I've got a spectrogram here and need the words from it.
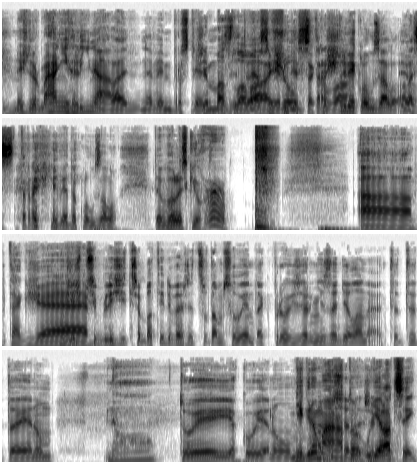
mm-hmm. než normální hlína, ale nevím, prostě. Že mazlavá to jenom taková... strašlivě klouzalo, jo. ale strašlivě to klouzalo. To bylo vždycky a takže... Můžeš přiblížit třeba ty dveře, co tam jsou jen tak provizorně zadělané. To, je jenom... No, to je jako jenom... Někdo má na to neřekl. udělat si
